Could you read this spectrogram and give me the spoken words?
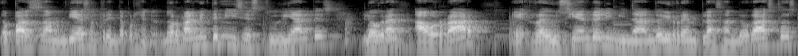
lo pasas a un 10 o un 30%. Normalmente mis estudiantes logran ahorrar eh, reduciendo, eliminando y reemplazando gastos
